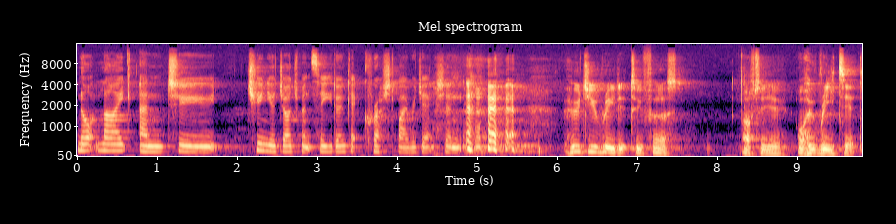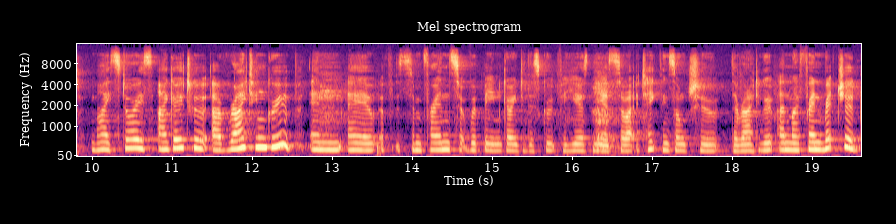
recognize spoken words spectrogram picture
not like, and to tune your judgment so you don't get crushed by rejection. who do you read it to first? After you, or who reads it? My stories. I go to a writing group, and uh, some friends. We've been going to this group for years and years. So I take things on to the writing group, and my friend Richard,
